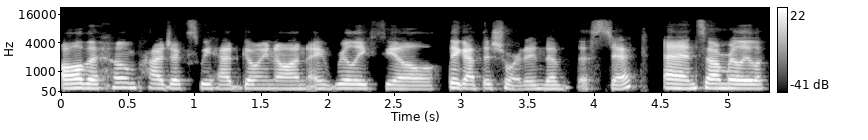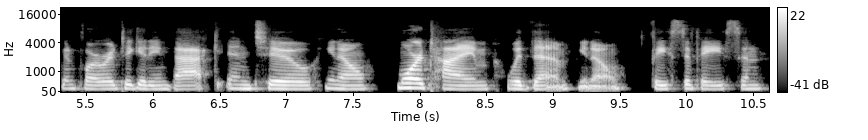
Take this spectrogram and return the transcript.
all the home projects we had going on, I really feel they got the short end of the stick. And so I'm really looking forward to getting back into, you know, more time with them, you know, face to face and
